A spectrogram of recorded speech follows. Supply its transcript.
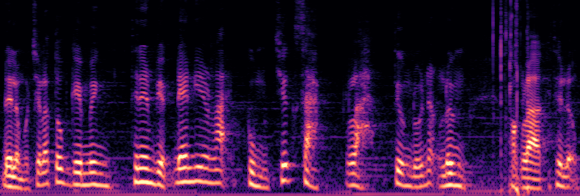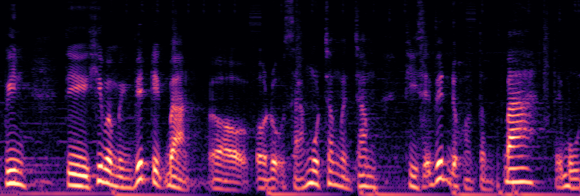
Đây là một chiếc laptop gaming, thế nên việc đem đi lại cùng chiếc sạc là tương đối nặng lưng. Hoặc là cái thời lượng pin thì khi mà mình viết kịch bản ở, ở độ sáng 100% thì sẽ viết được khoảng tầm 3 tới 4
